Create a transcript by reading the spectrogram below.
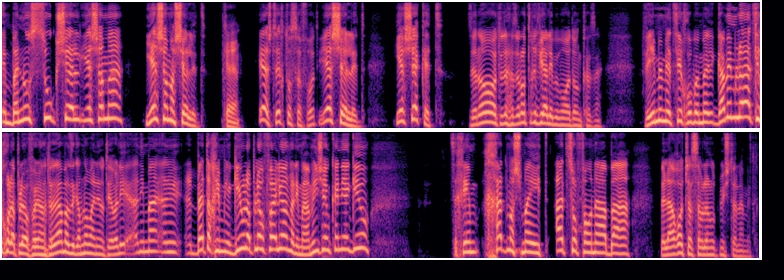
הם בנו סוג של, יש שם, יש שם שלד. כן יש, צריך תוספות, יש שלד, יש שקט. זה לא, אתה יודע, זה לא טריוויאלי במועדון כזה. ואם הם יצליחו באמת, גם אם לא יצליחו לפלייאוף העליון, אתה יודע מה, זה גם לא מעניין אותי, אבל אני, אני, בטח אם יגיעו לפלייאוף העליון, ואני מאמין שהם כן יגיעו, צריכים חד משמעית, עד סוף העונה הבאה, ולהראות שהסבלנות משתלמת.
